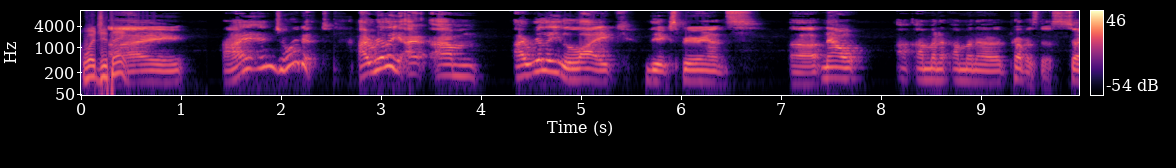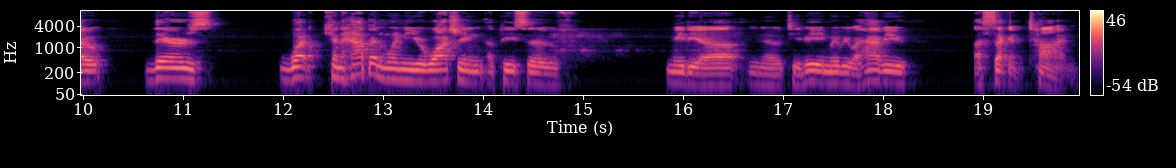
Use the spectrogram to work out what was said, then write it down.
What'd you think? I I enjoyed it. I really I um I really like the experience. Uh, now I- I'm gonna I'm gonna preface this. So there's what can happen when you're watching a piece of media, you know, TV, movie, what have you, a second time,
